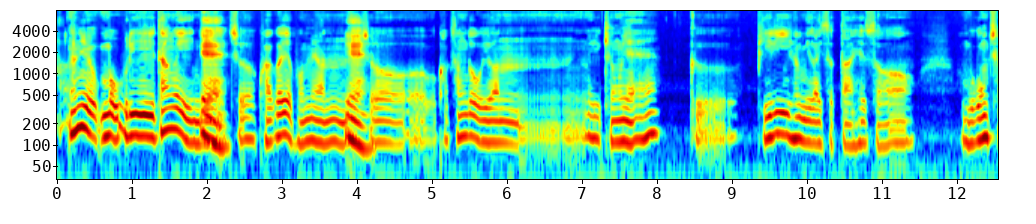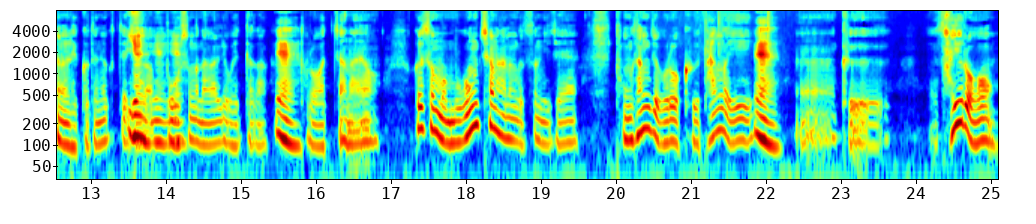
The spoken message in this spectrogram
아니요, 뭐 우리 당의 이제 예. 저 과거에 보면 예. 저 곽상도 의원의 경우에 그 비리 혐의가 있었다 해서 무공천을 했거든요. 그때 예, 제가 예, 보궐선거 예. 나가려고 했다가 예. 돌아왔잖아요. 그래서 뭐 무공천 하는 것은 이제 통상적으로 그 당의 예. 어, 그 사유로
